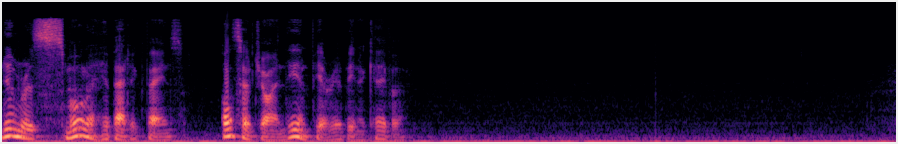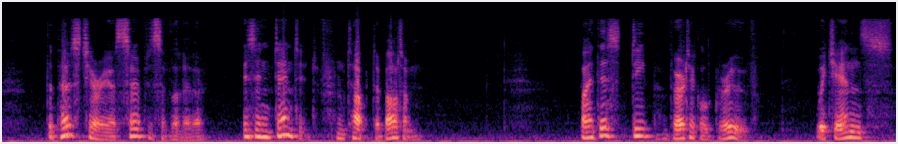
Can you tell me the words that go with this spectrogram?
numerous smaller hepatic veins also join the inferior vena cava. The posterior surface of the liver is indented from top to bottom by this deep vertical groove, which ends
